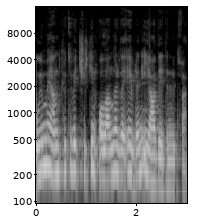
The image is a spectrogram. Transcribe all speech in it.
Uyumayan, kötü ve çirkin olanları da evrene iade edin lütfen.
